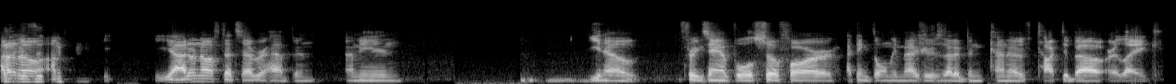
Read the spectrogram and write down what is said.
I don't is know. it- yeah, I don't know if that's ever happened. I mean, you know, for example, so far, I think the only measures that have been kind of talked about are like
